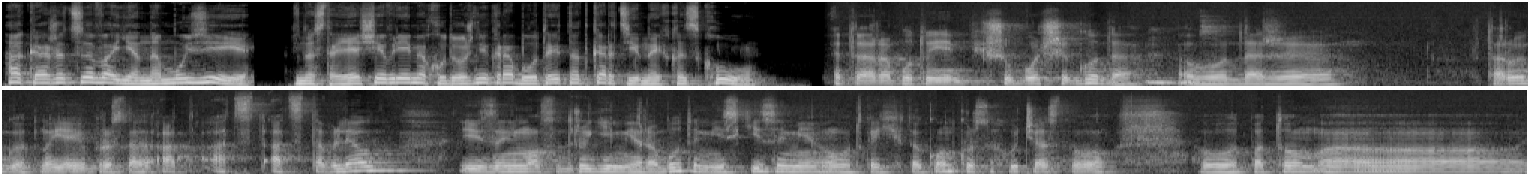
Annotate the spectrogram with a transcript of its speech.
окажется в военном музее. В настоящее время художник работает над картиной Хэску. Эту работу я пишу больше года. Угу. Вот, даже второй год, но я ее просто от, от, отставлял и занимался другими работами, эскизами, вот в каких-то конкурсах участвовал. Вот, потом э,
